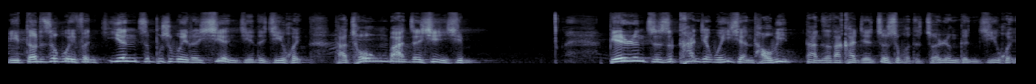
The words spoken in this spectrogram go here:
你得的这位分，焉知不是为了现今的机会？他充满着信心。别人只是看见危险逃命，但是他看见这是我的责任跟机会。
